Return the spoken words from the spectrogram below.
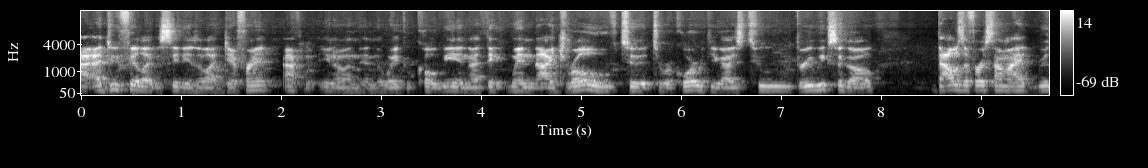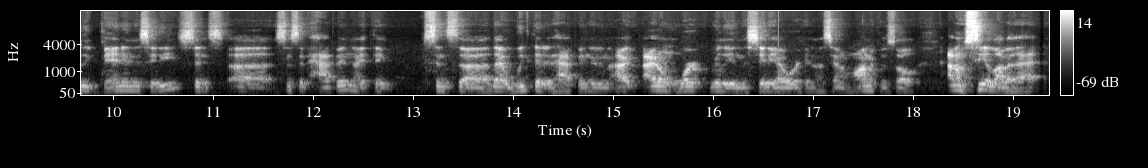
I, I, do feel like the city is a lot different after you know in, in, the wake of Kobe. And I think when I drove to to record with you guys two three weeks ago, that was the first time I had really been in the city since uh, since it happened. I think since uh, that week that it happened, and I I don't work really in the city. I work in uh, Santa Monica, so I don't see a lot of that.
